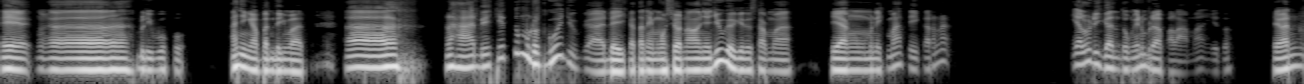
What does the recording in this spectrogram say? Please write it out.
eh uh, beli buku anjing nggak penting banget. Uh, nah HDC itu menurut gue juga ada ikatan emosionalnya juga gitu sama yang menikmati karena ya lu digantungin berapa lama gitu ya kan?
